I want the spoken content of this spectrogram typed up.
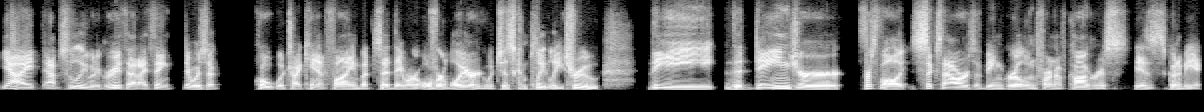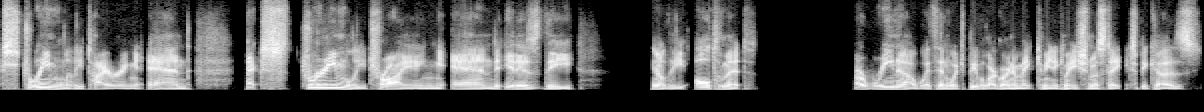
Yeah, I absolutely would agree with that. I think there was a quote which I can't find, but said they were over lawyered, which is completely true the the danger first of all six hours of being grilled in front of congress is going to be extremely tiring and extremely trying and it is the you know the ultimate arena within which people are going to make communication mistakes because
